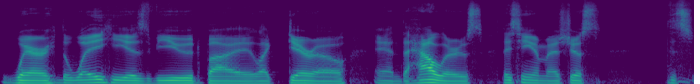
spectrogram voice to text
where the way he is viewed by like Darrow and the Howlers, they see him as just this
